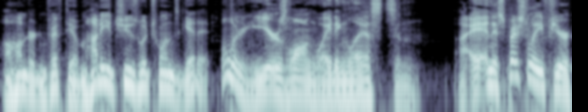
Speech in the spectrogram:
150 of them? How do you choose which ones get it? Well, there are years long waiting lists and and especially if you're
